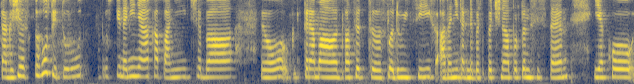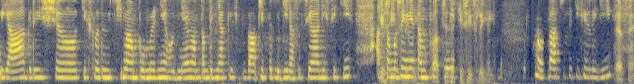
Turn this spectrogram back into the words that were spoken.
Takže z toho titulu prostě není nějaká paní třeba, jo, která má 20 sledujících a není tak nebezpečná pro ten systém, jako já, když eh, těch sledujících mám poměrně hodně, mám tam teď nějakých 30 lidí na sociálních sítích a tisíc samozřejmě lidí, tam... 20 tisíc lidí. No, 32 tisíc lidí. Jasně.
